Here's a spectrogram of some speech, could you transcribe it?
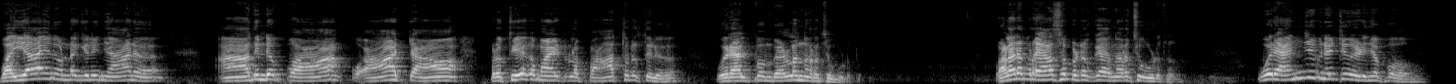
വയ്യായെന്നുണ്ടെങ്കിൽ ഞാൻ അതിന്റെ ആ പ്രത്യേകമായിട്ടുള്ള പാത്രത്തിൽ ഒരല്പം വെള്ളം നിറച്ചു കൊടുത്തു. വളരെ പ്രയാസപ്പെട്ടൊക്കെ നിറച്ചു കൊടുത്തു ഒരു അഞ്ച് മിനിറ്റ് കഴിഞ്ഞപ്പോൾ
